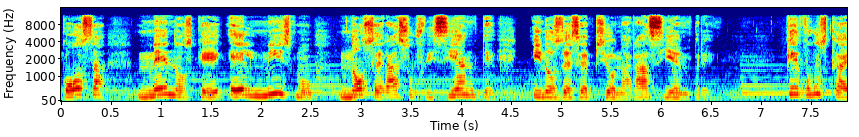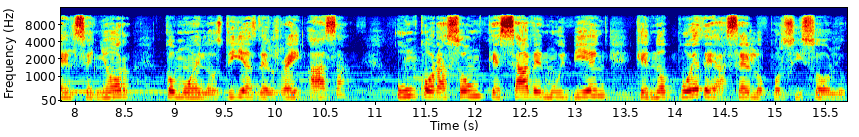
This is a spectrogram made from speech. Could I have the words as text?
cosa menos que Él mismo no será suficiente y nos decepcionará siempre. ¿Qué busca el Señor como en los días del rey Asa? Un corazón que sabe muy bien que no puede hacerlo por sí solo.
